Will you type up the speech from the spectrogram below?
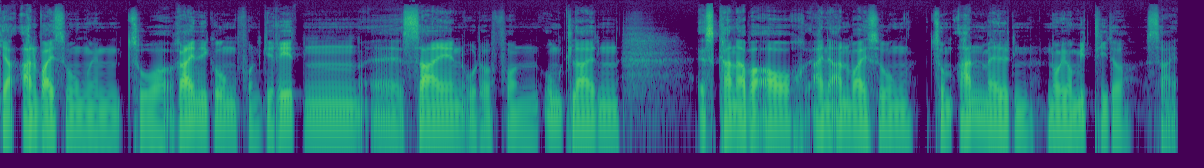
ja, Anweisungen zur Reinigung von Geräten äh, sein oder von Umkleiden. Es kann aber auch eine Anweisung zum Anmelden neuer Mitglieder sein.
